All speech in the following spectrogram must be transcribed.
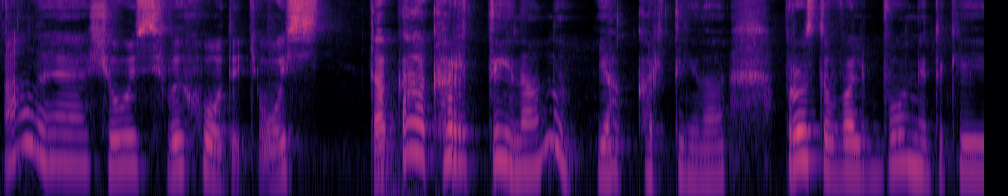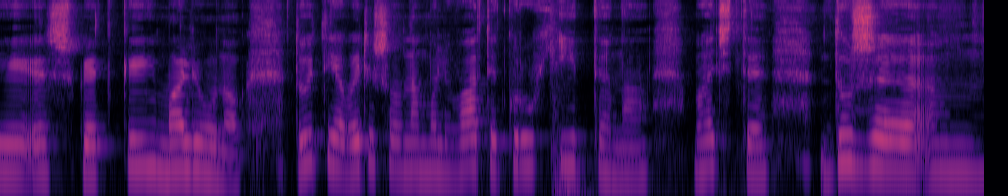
але щось виходить. Ось така картина. Ну, як картина. Просто в альбомі такий швидкий малюнок. Тут я вирішила намалювати круг Ітена. Бачите, дуже ем,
